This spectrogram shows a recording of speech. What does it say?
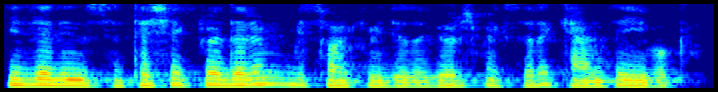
İzlediğiniz için teşekkür ederim. Bir sonraki videoda görüşmek üzere. Kendinize iyi bakın.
